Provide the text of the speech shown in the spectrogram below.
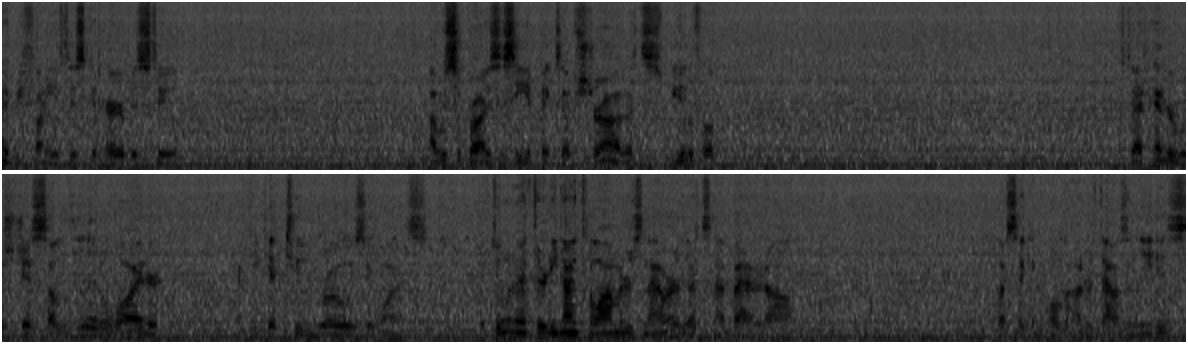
It'd be funny if this could harvest too. I was surprised to see it picks up straw. That's beautiful. If that header was just a little wider, I could get two rows at once. But doing it at 39 kilometers an hour, that's not bad at all. Plus I can hold 100,000 liters.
